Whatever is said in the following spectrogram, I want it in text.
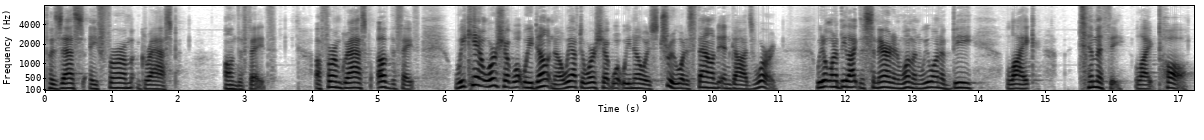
possess a firm grasp on the faith, a firm grasp of the faith. We can't worship what we don't know. We have to worship what we know is true, what is found in God's Word. We don't want to be like the Samaritan woman. We want to be like Timothy, like Paul.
